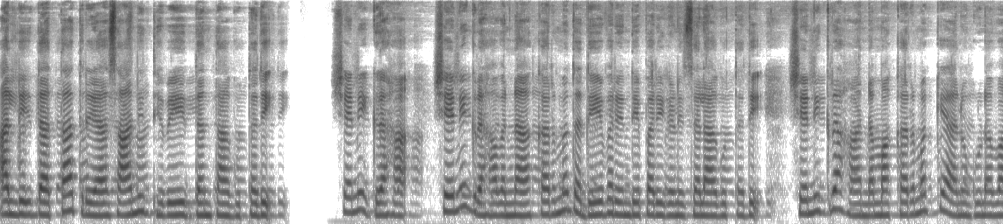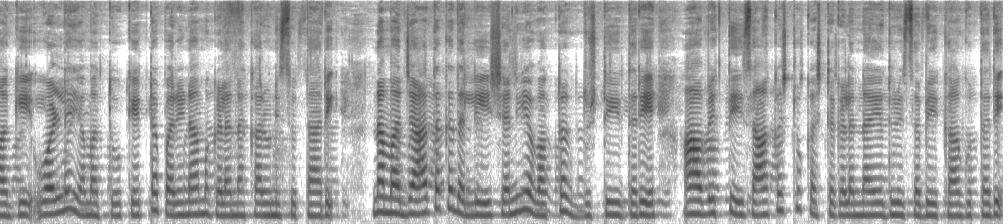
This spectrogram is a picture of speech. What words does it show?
ಅಲ್ಲಿ ದತ್ತಾತ್ರೇಯ ಸಾನ್ನಿಧ್ಯವೇ ಇದ್ದಂತಾಗುತ್ತದೆ. ಶನಿಗ್ರಹ. ಶನಿಗ್ರಹವನ್ನ ಕರ್ಮದ ದೇವರೆಂದೇ ಪರಿಗಣಿಸಲಾಗುತ್ತದೆ. ಶನಿಗ್ರಹ ನಮ್ಮ ಕರ್ಮಕ್ಕೆ ಅನುಗುಣವಾಗಿ ಒಳ್ಳೆಯ ಮತ್ತು ಕೆಟ್ಟ ಪರಿಣಾಮಗಳನ್ನು ಕರುಣಿಸುತ್ತಾರೆ. ನಮ್ಮ ಜಾತಕದಲ್ಲಿ ಶನಿಯ ವಕ್ರ ದೃಷ್ಟಿ ಇದ್ದರೆ ಆ ವ್ಯಕ್ತಿ ಸಾಕಷ್ಟು ಕಷ್ಟಗಳನ್ನು ಎದುರಿಸಬೇಕಾಗುತ್ತದೆ.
